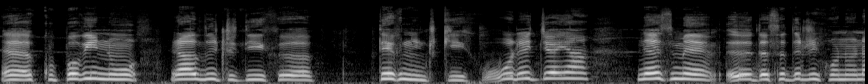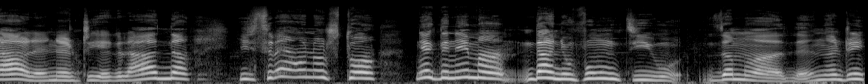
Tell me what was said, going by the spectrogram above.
e, kupovinu različitih e, tehničkih uređaja, ne sme e, da sadrži honorare nečijeg rada i sve ono što negde nema danju funkciju za mlade. Znači,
